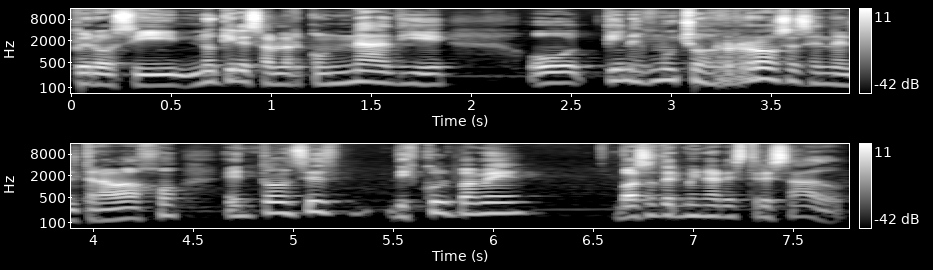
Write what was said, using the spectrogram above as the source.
Pero si no quieres hablar con nadie o tienes muchos roces en el trabajo, entonces, discúlpame, vas a terminar estresado.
